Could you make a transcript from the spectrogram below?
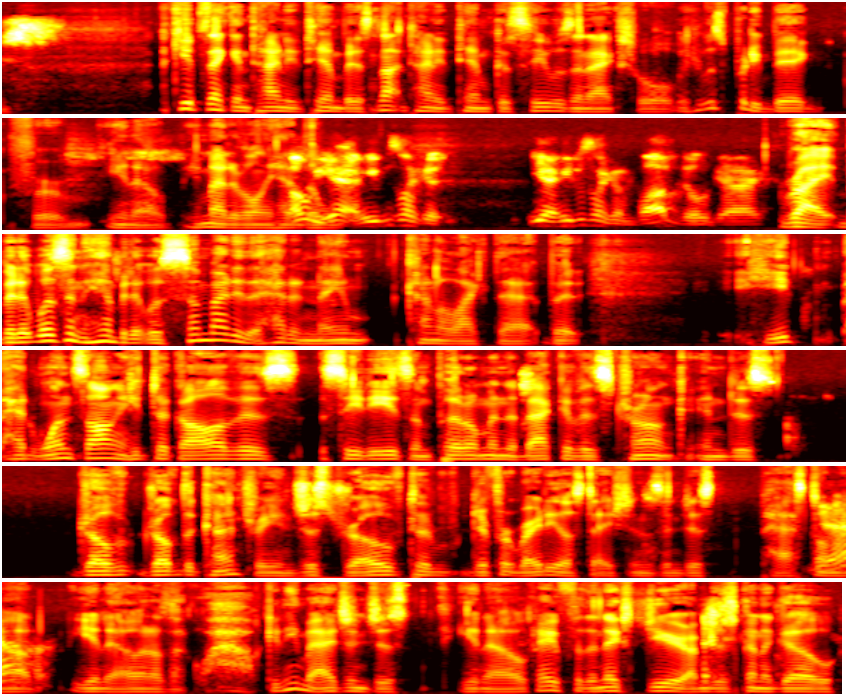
I keep thinking Tiny Tim, but it's not Tiny Tim because he was an actual, he was pretty big for, you know, he might have only had oh the, yeah, he was like a yeah, he was like a vaudeville guy. Right, but it wasn't him, but it was somebody that had a name kind of like that. But he had one song, and he took all of his CDs and put them in the back of his trunk and just drove drove the country and just drove to different radio stations and just passed them Yeah. out. You know, and I was like, wow, can you imagine? Just you know, okay, for the next year, I'm just going to go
